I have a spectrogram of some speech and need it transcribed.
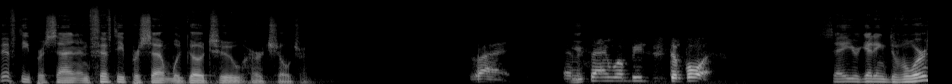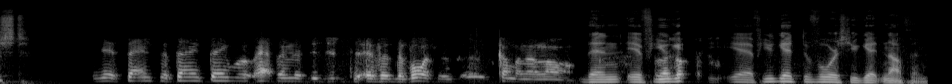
50%, and 50% would go to her children. Right. And the same will be divorce. Say you're getting divorced. Yeah, same the same thing will happen if, just, if a divorce is, is coming along. Then if you get, yeah, if you get divorced, you get nothing.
